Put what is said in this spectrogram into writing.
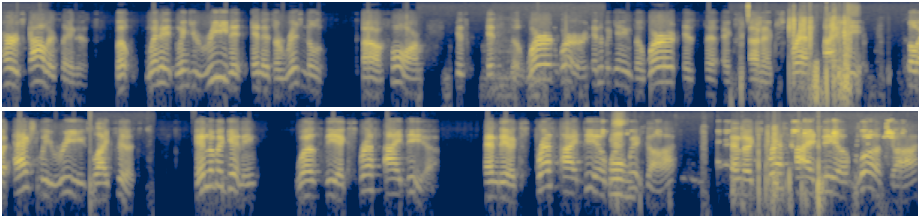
heard scholars say this. But when it when you read it in its original uh, form, it's it's the word word in the beginning. The word is the ex, an expressed idea. So it actually reads like this: In the beginning was the expressed idea, and the express idea was with God, and the express idea was God.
